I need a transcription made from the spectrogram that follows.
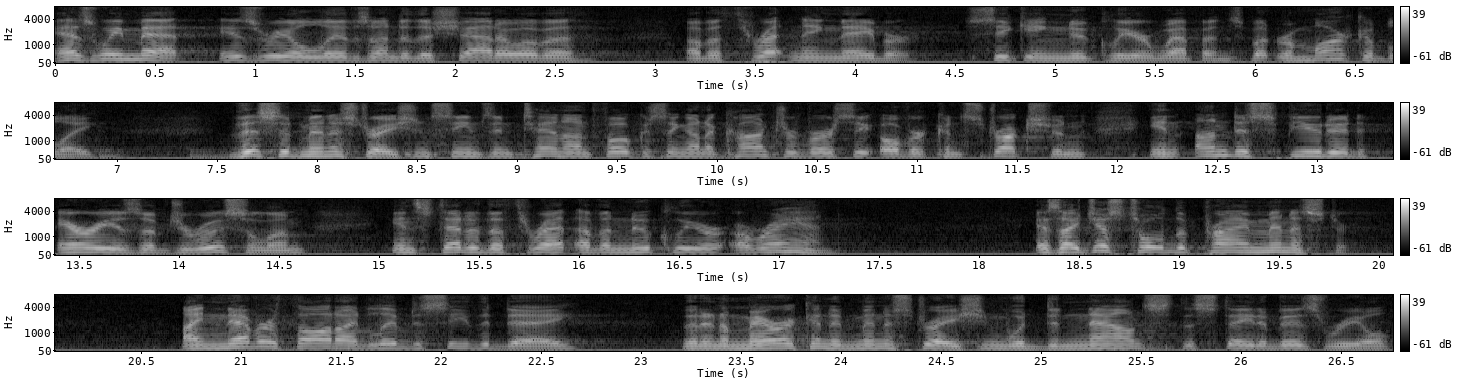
As we met, Israel lives under the shadow of a, of a threatening neighbor seeking nuclear weapons. But remarkably, this administration seems intent on focusing on a controversy over construction in undisputed areas of Jerusalem instead of the threat of a nuclear Iran. As I just told the Prime Minister, I never thought I'd live to see the day that an American administration would denounce the state of Israel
